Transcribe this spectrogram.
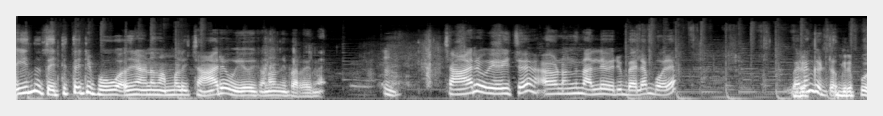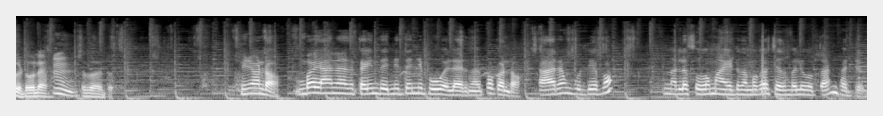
കയ്യിൽ നിന്ന് തെറ്റിത്തെറ്റി പോകും അതിനാണ് നമ്മൾ ചാര ഉപയോഗിക്കണം എന്ന് പറയുന്നത് ചാരം ഉപയോഗിച്ച് അതുകൊണ്ടെങ്കിൽ നല്ല ഒരു ബലം പോലെ ബലം കിട്ടും. ഗ്രിപ്പ് കിട്ടും അല്ലേ? പിന്നെ ഉണ്ടോ മുമ്പ് ഞാൻ കൈ തെന്നി തെന്നി പോവല്ലായിരുന്നു ഇപ്പോൾ കണ്ടോ? ചാരം കുത്തിയപ്പോൾ നല്ല സുഖമായിട്ട് നമുക്ക് ചെതുമ്പൽ കുത്താൻ പറ്റും.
